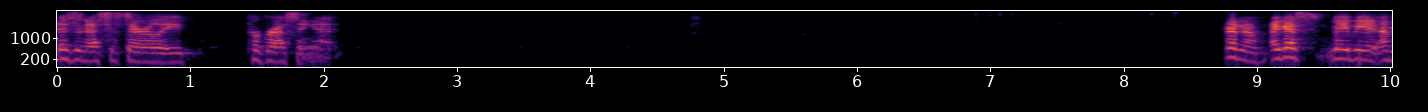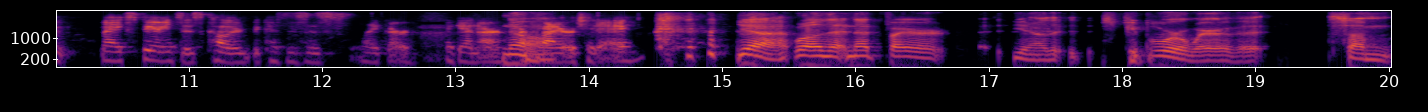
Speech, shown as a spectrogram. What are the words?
isn't necessarily progressing it. I don't know. I guess maybe um, my experience is colored because this is like our again our, our fire today. Yeah, well, and that, and that fire, you know, people were aware of it. Some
